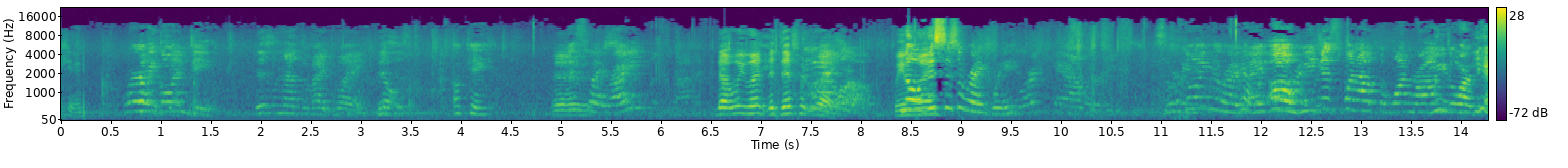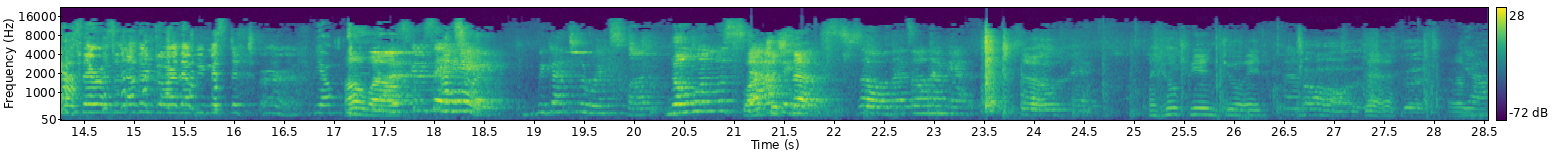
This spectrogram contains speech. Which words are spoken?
Okay. Where are we going, Dee? This is not the right way. This No. is. Okay. Uh, This way, right? No, we went a different way. We No, went. this is the right way. We're going the right way. Oh, we just went out the one wrong We- door because yeah. there was another door that we missed a turn. Yep. Oh I was gonna say, hey, We got to the right spot. no one was Watch your stopping us, so that's all that matters. So, I hope you enjoyed. The, um, Yeah.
